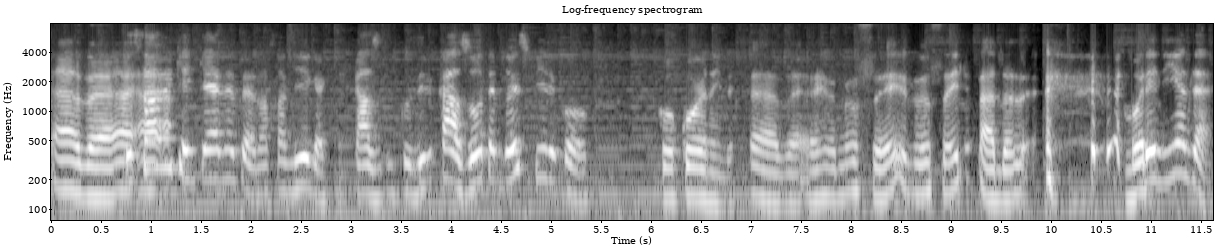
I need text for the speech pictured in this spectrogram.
É, Zé, Você sabe quem que é, né, Zé? Nossa amiga, que casou, inclusive casou, teve dois filhos com, com o corno ainda. É, Zé, eu não sei, não sei de nada. Zé. Moreninha, Zé.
